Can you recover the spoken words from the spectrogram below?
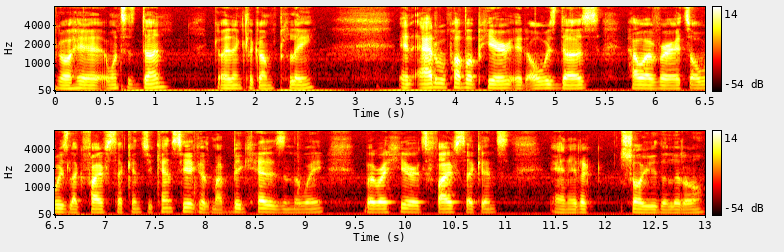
go ahead. Once it's done, go ahead and click on play. An ad will pop up here. It always does. However, it's always like five seconds. You can't see it because my big head is in the way. But right here, it's five seconds, and it'll show you the little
